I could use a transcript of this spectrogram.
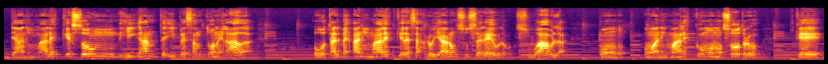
de animales que son gigantes y pesan toneladas, o tal vez animales que desarrollaron su cerebro, su habla, o, o animales como nosotros que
